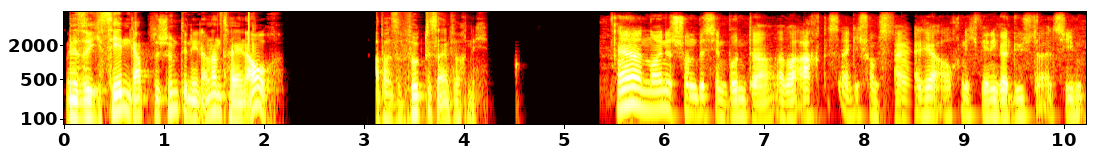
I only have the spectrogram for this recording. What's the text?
Wenn es solche Szenen gab es bestimmt in den anderen Teilen auch. Aber so wirkt es einfach nicht. Ja, 9 ist schon ein bisschen bunter, aber 8 ist eigentlich vom Style her auch nicht weniger düster als 7.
